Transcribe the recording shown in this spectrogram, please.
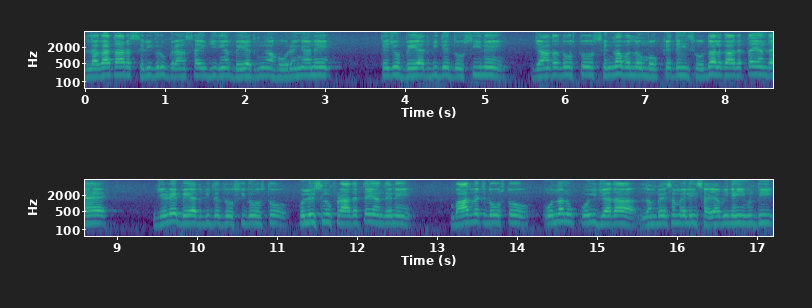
ਲਗਾਤਾਰ ਸ੍ਰੀ ਗੁਰੂ ਗ੍ਰੰਥ ਸਾਹਿਬ ਜੀ ਦੀਆਂ ਬੇਅਦਬੀਆਂ ਹੋ ਰਹੀਆਂ ਨੇ ਤੇ ਜੋ ਬੇਅਦਬੀ ਦੇ ਦੋਸ਼ੀ ਨੇ, ਜਾਂ ਤਾਂ ਦੋਸਤੋ ਸਿੰਘਾਂ ਵੱਲੋਂ ਮੌਕੇ ਤੇ ਹੀ ਸੋਧਾ ਲਗਾ ਦਿੱਤਾ ਜਾਂਦਾ ਹੈ, ਜਿਹੜੇ ਬੇਅਦਬੀ ਦੇ ਦੋਸ਼ੀ ਦੋਸਤੋ ਪੁਲਿਸ ਨੂੰ ਫੜਾ ਦਿੱਤੇ ਜਾਂਦੇ ਨੇ, ਬਾਅਦ ਵਿੱਚ ਦੋਸਤੋ ਉਹਨਾਂ ਨੂੰ ਕੋਈ ਜ਼ਿਆਦਾ ਲੰਬੇ ਸਮੇਂ ਲਈ ਸਜ਼ਾ ਵੀ ਨਹੀਂ ਹੁੰਦੀ,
